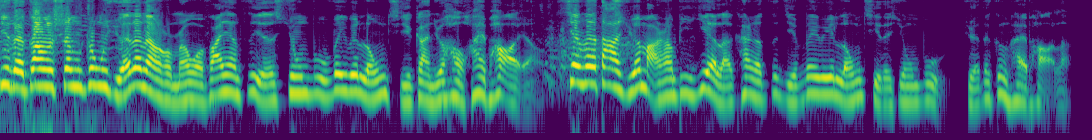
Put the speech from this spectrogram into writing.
记得刚升中学的那会儿嘛，我发现自己的胸部微微隆起，感觉好害怕呀。现在大学马上毕业了，看着自己微微隆起的胸部，觉得更害怕了。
